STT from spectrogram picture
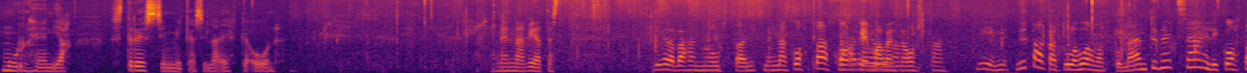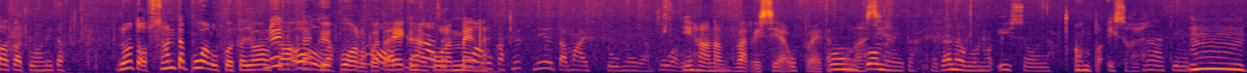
murheen ja stressin, mikä sillä ehkä on. Mennään vielä tästä Vielä vähän noustaan. Nyt mennään kohta korkeammalle noustaan. Niin, nyt alkaa tulla, huomatko, mäntymetsää, eli kohta alkaa tulla niitä No tossa niitä puolukoita jo Nyt alkaa näkyy olla. puolukoita, Joo, eiköhän kuule mennä. Puolukat, nyt niiltä maistuu meidän puolukat. Ihanan värisiä, upeita on punaisia. komeita. Ja tänä vuonna on isoja. Onpa isoja. Nääkin. Mm.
